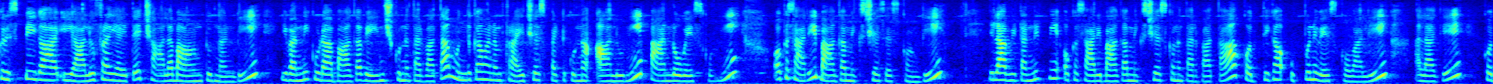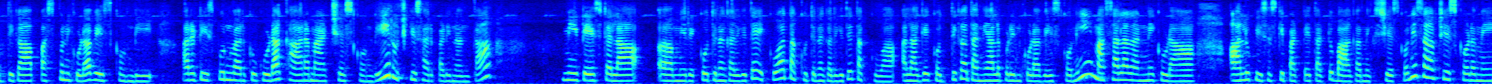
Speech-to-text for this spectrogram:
క్రిస్పీగా ఈ ఆలు ఫ్రై అయితే చాలా బాగుంటుందండి. ఇవన్నీ కూడా బాగా వేయించుకున్న తర్వాత ముందుగా మనం ఫ్రై చేసి పెట్టుకున్న ఆలుని పాన్లో వేసుకొని ఒకసారి బాగా మిక్స్ చేసేసుకోండి. ఇలా వీటన్నిటిని ఒకసారి బాగా మిక్స్ చేసుకున్న తర్వాత కొద్దిగా ఉప్పుని వేసుకోవాలి. అలాగే కొద్దిగా పసుపుని కూడా వేసుకోండి. అర టీ స్పూన్ వరకు కూడా కారం యాడ్ చేసుకోండి. రుచికి సరిపడినంత. మీ టేస్ట్ ఎలా మీరు ఎక్కువ తినగలిగితే ఎక్కువ తక్కువ తినగలిగితే తక్కువ. అలాగే కొద్దిగా ధనియాల పొడిని కూడా వేసుకొని మసాలాలన్నీ కూడా ఆలు పీసెస్కి పట్టేటట్టు బాగా మిక్స్ చేసుకొని సర్వ్ చేసుకోవడమే.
